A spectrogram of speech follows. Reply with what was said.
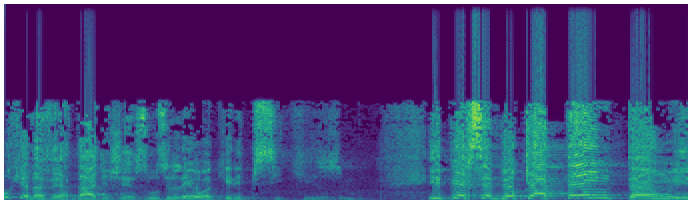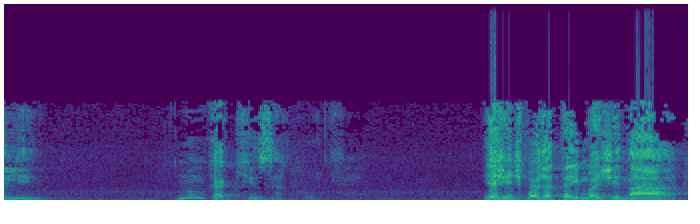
Porque, na verdade, Jesus leu aquele psiquismo e percebeu que até então ele nunca quis a cura. E a gente pode até imaginar,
